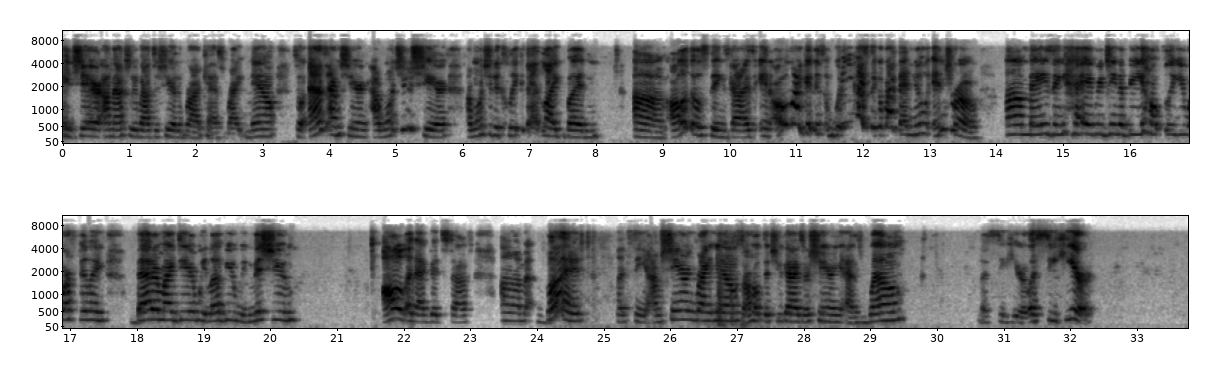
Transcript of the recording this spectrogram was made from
and share. I'm actually about to share the broadcast right now. So as I'm sharing, I want you to share. I want you to click that like button. Um, all of those things, guys. And oh my goodness, what do you guys think about that new intro? Amazing. Hey, Regina B. Hopefully you are feeling better, my dear. We love you. We miss you. All of that good stuff. Um, but let's see, I'm sharing right now. So I hope that you guys are sharing as well. Let's see here. Let's see here.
